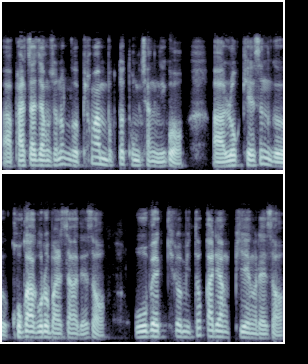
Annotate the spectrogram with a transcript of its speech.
아, 발사 장소는 그 평안북도 동창리고 아, 로켓은 그 고각으로 발사가 돼서 500km 가량 비행을 해서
